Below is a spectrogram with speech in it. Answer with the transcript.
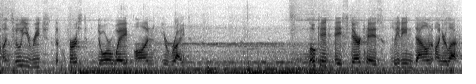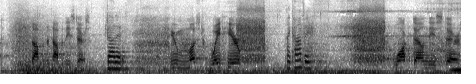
until you reach the first doorway on your right. Locate a staircase leading down on your left. Stop at the top of these stairs. Got it. You must wait here. I copy. Walk down these stairs.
